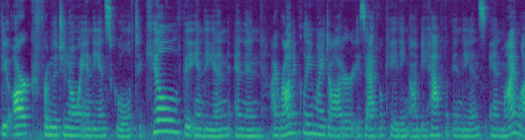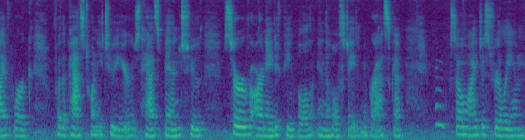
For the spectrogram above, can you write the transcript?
the arc from the Genoa Indian School to kill the Indian, and then ironically, my daughter is advocating on behalf of Indians, and my life work for the past 22 years has been to serve our Native people in the whole state of Nebraska. And so I just really am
